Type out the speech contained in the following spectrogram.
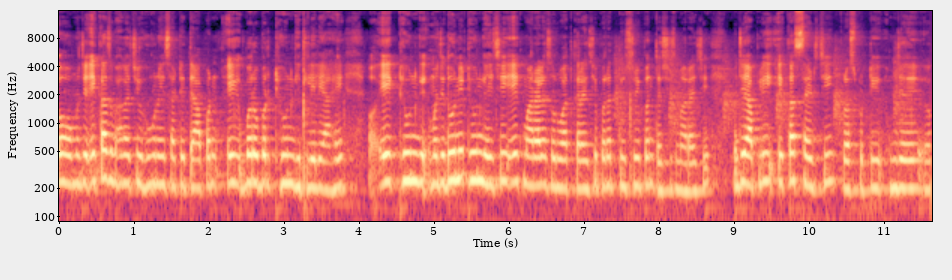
म्हणजे एकाच भागाची होऊ नयेसाठी ते आपण एक बरोबर ठेवून घेतलेली आहे. एक ठेवून घे म्हणजे दोन्ही ठेवून घ्यायची. एक मारायला सुरुवात करायची परत दुसरी पण तशीच मारायची. म्हणजे आपली एकाच साईडची क्रॉसपट्टी म्हणजे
